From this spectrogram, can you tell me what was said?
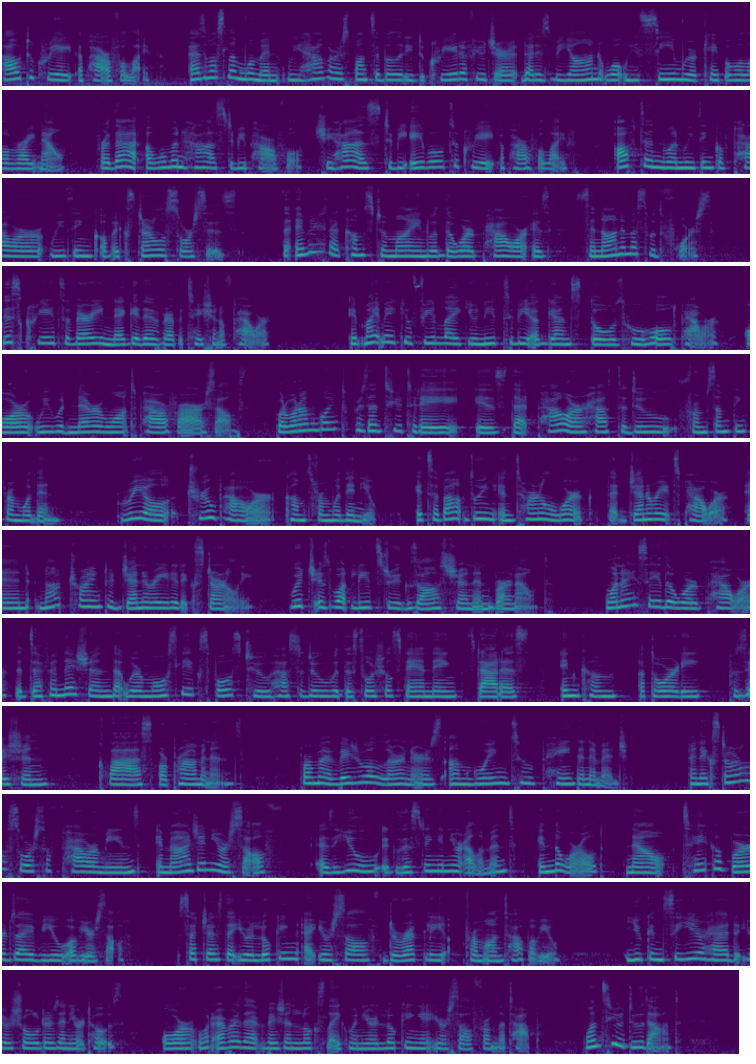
how to create a powerful life. As Muslim women, we have a responsibility to create a future that is beyond what we seem we're capable of right now. For that, a woman has to be powerful. She has to be able to create a powerful life. Often, when we think of power, we think of external sources. The image that comes to mind with the word power is synonymous with force. This creates a very negative reputation of power. It might make you feel like you need to be against those who hold power, or we would never want power for ourselves. But what I'm going to present to you today is that power has to do from something from within. Real, true power comes from within you. It's about doing internal work that generates power and not trying to generate it externally, which is what leads to exhaustion and burnout. When I say the word power, the definition that we're mostly exposed to has to do with the social standing, status, income, authority, position, class, or prominence. For my visual learners, I'm going to paint an image. An external source of power means imagine yourself as you existing in your element in the world. Now take a bird's eye view of yourself, such as that you're looking at yourself directly from on top of you. You can see your head, your shoulders, and your toes, or whatever that vision looks like when you're looking at yourself from the top. Once you do that,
